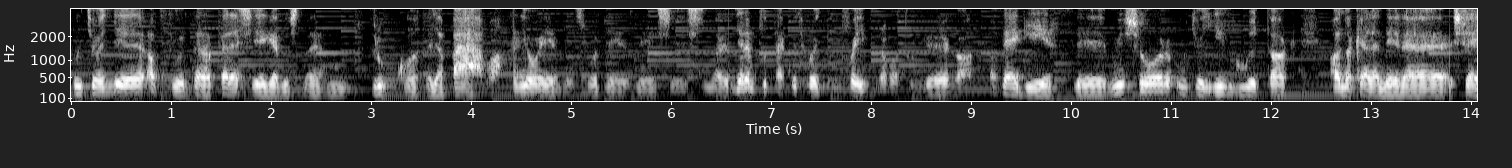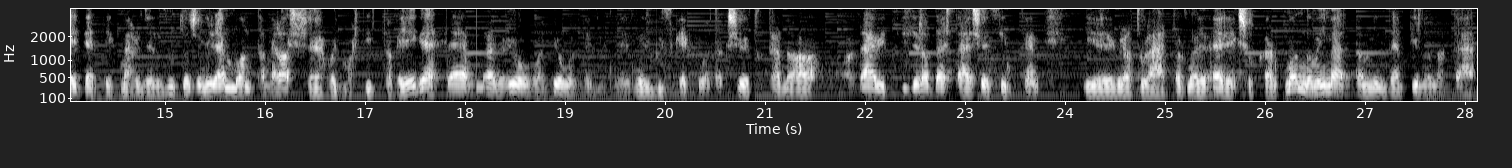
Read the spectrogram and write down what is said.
úgyhogy abszolút a feleségem is nagyon drukkolt, hogy a páva. Jó érzés volt nézni, és, és ugye nem tudták, hogy hogy folyik dramaturg az egész műsor, úgyhogy izgultak, annak ellenére sejtették már, hogy ez az utolsó, mi nem mondtam el azt se, hogy most itt a vége, de nagyon jó volt, jó volt együtt nézni, és büszkék voltak, sőt, utána a, a Dávid vízilabdás társai szintén gratuláltak, nagyon elég sokan. Mondom, imádtam minden pillanatát,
